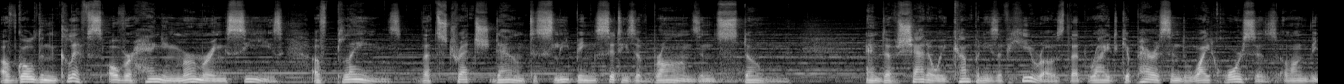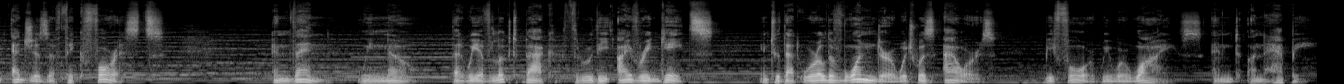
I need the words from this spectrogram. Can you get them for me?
of golden cliffs overhanging murmuring seas, of plains that stretch down to sleeping cities of bronze and stone, and of shadowy companies of heroes that ride caparisoned white horses along the edges of thick forests. And then we know that we have looked back through the ivory gates into that world of wonder which was ours before we were wise and unhappy.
